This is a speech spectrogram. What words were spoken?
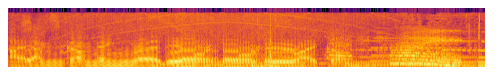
I am coming ready or no, here I come. Play.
